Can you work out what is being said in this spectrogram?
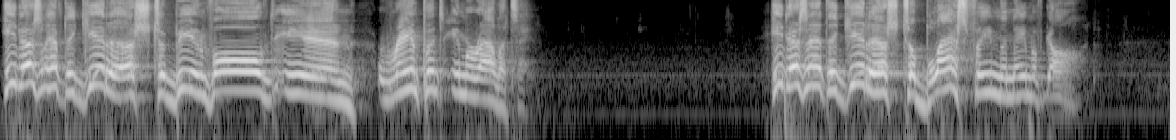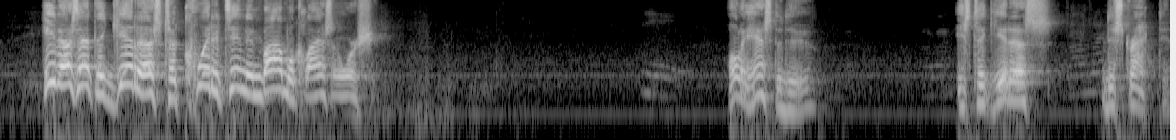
He doesn't have to get us to be involved in rampant immorality. He doesn't have to get us to blaspheme the name of God. He doesn't have to get us to quit attending Bible class and worship. All he has to do is to get us distracted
